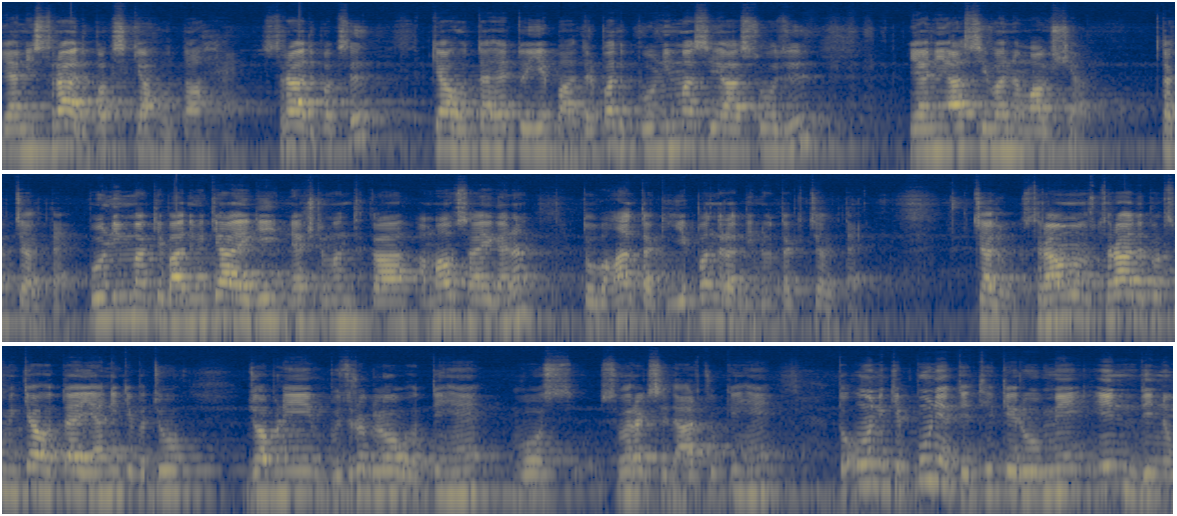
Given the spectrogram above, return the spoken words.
यानी श्राद्ध पक्ष क्या होता है? श्राद्ध पक्ष क्या होता है? तो ये भाद्रपद पूर्णिमा से आसोज यानी आशिवन अमावस्या तक चलता है। पूर्णिमा के बाद में क्या आएगी? नेक्स्ट मंथ का अमावस आएगा ना? तो वहाँ तक ये पंद्रह दिनों तक चलता है। चलो श्रावण श्राद्ध पक्ष में क्या होता है? यानी कि बच्चों, जो अपने बुज़ुर्ग लोग होते हैं, वो स्वर्ग सिधार चुके हैं। तो उनके पुण्य तिथि के रूप में इन दिनों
